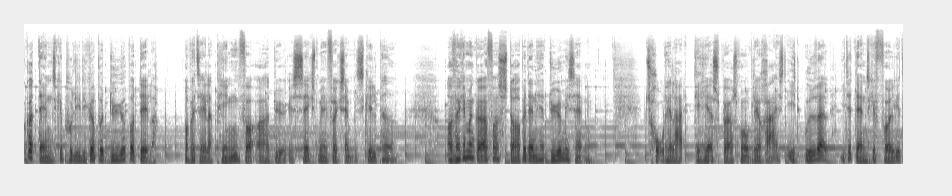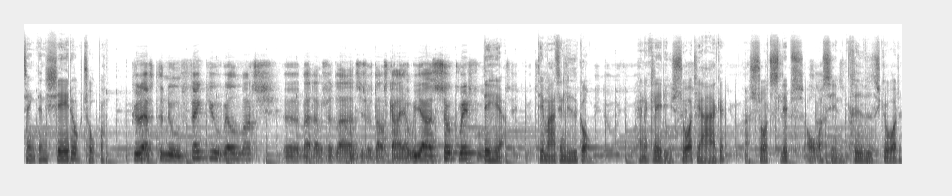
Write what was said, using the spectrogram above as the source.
går danske politikere på dyre bordeller og betaler penge for at dyrke sex med for eksempel skildpadder? Og hvad kan man gøre for at stoppe den her dyremishandling? Tro det eller ej, det her spørgsmål blev rejst i et udvalg i det danske Folketing den 6. oktober. Good afternoon. Thank you very much, uh, Madam Svetlana Tisosdavskaya. We are so grateful. Det her, det er Martin Lidegaard. Han er klædt i sort jakke, har sort slips over sin kridhvide skjorte.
